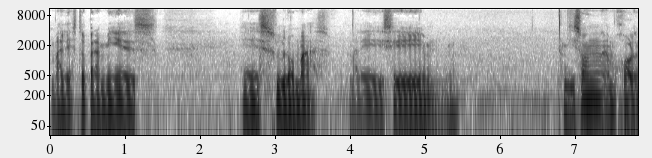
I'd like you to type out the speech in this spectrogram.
Vale, esto para mí es es lo más, ¿vale? Y si, y son a lo mejor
